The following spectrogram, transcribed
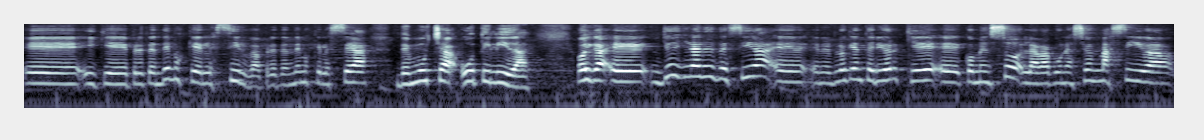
Eh, y que pretendemos que les sirva, pretendemos que les sea de mucha utilidad. Oiga, eh, yo ya les decía eh, en el bloque anterior que eh, comenzó la vacunación masiva.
